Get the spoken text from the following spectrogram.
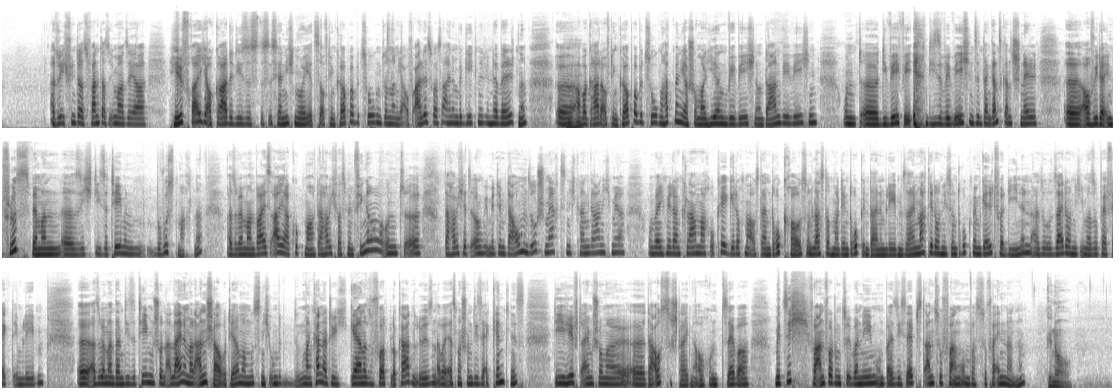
Also ich finde das, fand das immer sehr hilfreich, auch gerade dieses, das ist ja nicht nur jetzt auf den Körper bezogen, sondern ja auf alles, was einem begegnet in der Welt. Ne? Äh, mhm. Aber gerade auf den Körper bezogen hat man ja schon mal hier ein Wehwehchen und da ein Wehwehchen. Und äh, die Wehweh diese Wehwehchen sind dann ganz, ganz schnell äh, auch wieder in Fluss, wenn man äh, sich diese Themen bewusst macht. Ne? Also wenn man weiß, ah ja, guck mal, da habe ich was mit dem Finger und äh, da habe ich jetzt irgendwie mit dem Daumen so Schmerzen, ich kann gar nicht mehr. Und wenn ich mir dann klar mache, okay, geh doch mal aus deinem Druck raus und lass doch mal den Druck in deinem Leben sein. Mach dir doch nicht so einen Druck mit dem Geld verdienen. Also sei doch nicht immer so perfekt im Leben. Äh, also wenn man dann diese Themen schon alleine mal anschaut, ja, man muss nicht man kann natürlich gerne sofort Blockaden lösen, aber erstmal schon diese Erkenntnis, die hilft einem schon mal äh, da auszusteigen auch und selber mit sich Verantwortung zu übernehmen und bei sich selbst anzufangen, um was zu verändern. Ne? Genau.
